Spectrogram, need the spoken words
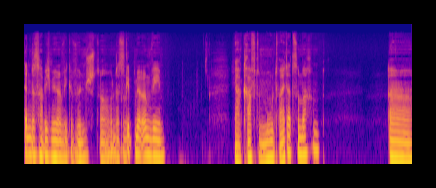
denn das habe ich mir irgendwie gewünscht. So. Und das mhm. gibt mir irgendwie ja, Kraft und Mut weiterzumachen. Äh,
